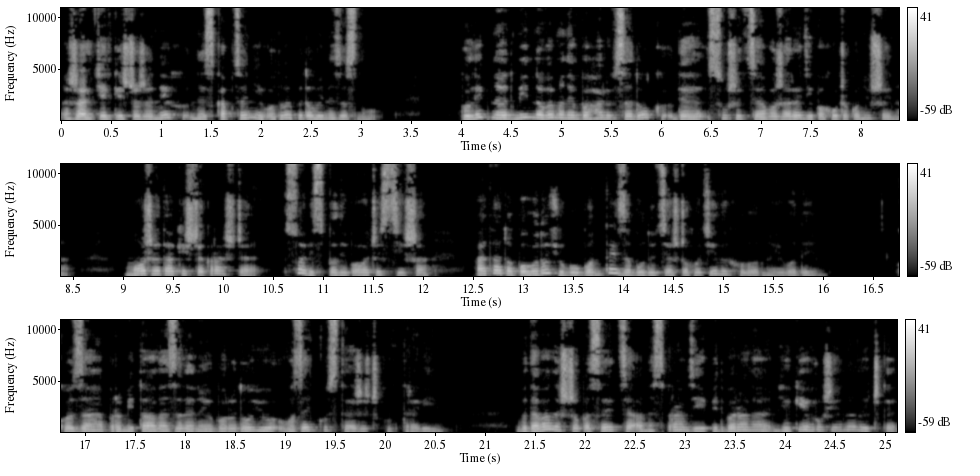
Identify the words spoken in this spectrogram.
Жаль тільки, що жених не скапцанів, от випитого й не заснув. Пилип неодмінно виманив багалю в садок, де сушиться в ожереді пахуча конюшина. Може, так іще краще. Совість Пилипова чистіша, а тато погодуть у бубон та й забудуться, що хотіли холодної води. Коза промітала зеленою бородою возеньку стежечку в траві. Видавала, що пасеться, а насправді підбирала м'які груші гнилички,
